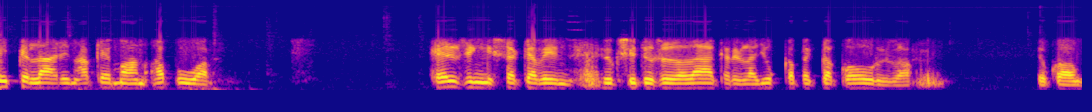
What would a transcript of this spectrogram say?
sitten lähdin hakemaan apua. Helsingissä kävin yksityisellä lääkärillä Jukka-Pekka Kourilla, joka on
